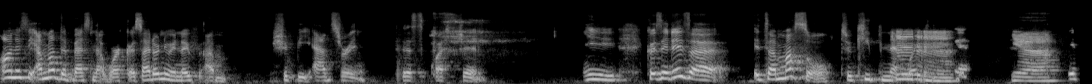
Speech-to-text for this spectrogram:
honestly, I'm not the best networker, so I don't even know if I should be answering this question because it is a it's a muscle to keep networking. Mm. Yeah. If,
